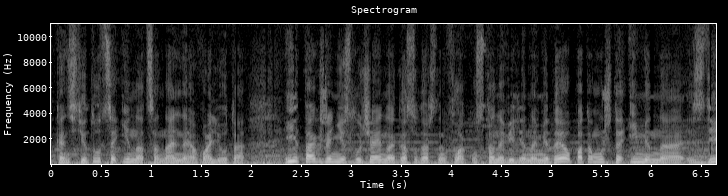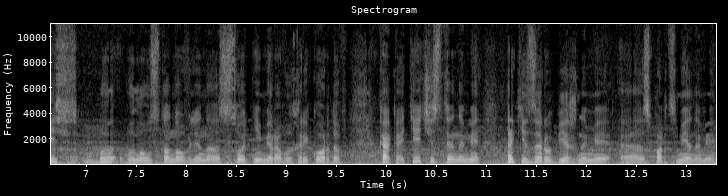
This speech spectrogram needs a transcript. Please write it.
конституция и национальная валюта. И также не случайно государственный флаг установили на Медео, потому что именно здесь было установлено сотни мировых рекордов как отечественными, так и зарубежными э, спортсменами.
